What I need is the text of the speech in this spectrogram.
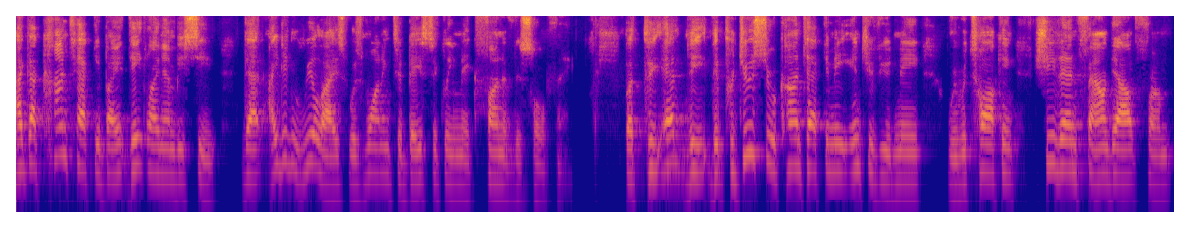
I got contacted by Dateline NBC that I didn't realize was wanting to basically make fun of this whole thing. But the, the, the producer who contacted me interviewed me. We were talking. She then found out from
